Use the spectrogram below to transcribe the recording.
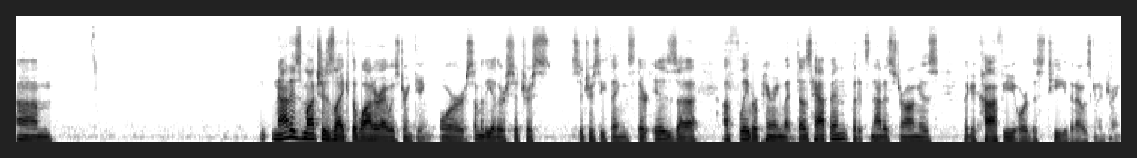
Um, not as much as like the water I was drinking or some of the other citrus citrusy things. There is a, a flavor pairing that does happen, but it's not as strong as like a coffee or this tea that I was going to drink.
